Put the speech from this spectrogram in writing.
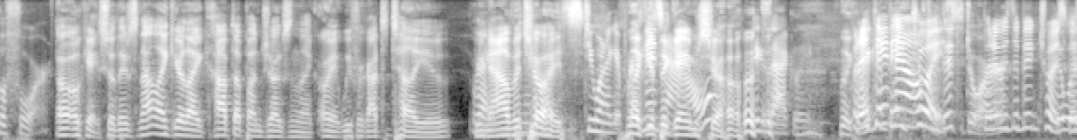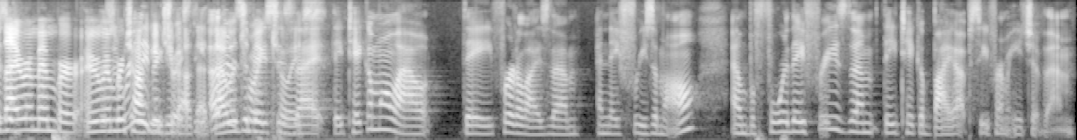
before. Oh, okay. So there's not like you're like hopped up on drugs and like, all right, we forgot to tell you. You Right. now have a mm-hmm. choice. Do you want to get pregnant? Like pregnant? it's a game show. exactly. Like- But it's a big choice. this door. But it was a big choice It was because a- I remember I It was a remember really talking big to you choice. about The that. That other was a big choice is choice. that they take them all out, they fertilize them, and they freeze them all. And before they freeze them, they take a biopsy from each of them.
